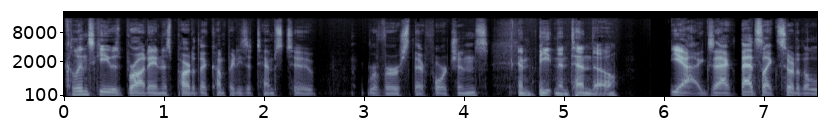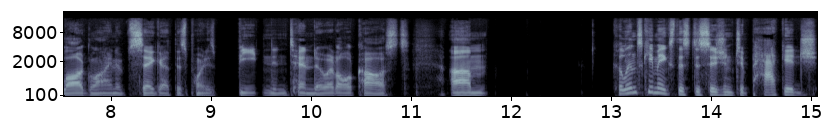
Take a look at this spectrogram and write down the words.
Kalinske was brought in as part of the company's attempts to reverse their fortunes and beat Nintendo. Yeah, exact. That's like sort of the log line of Sega at this point is beat Nintendo at all costs. Um, Kalinske makes this decision to package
